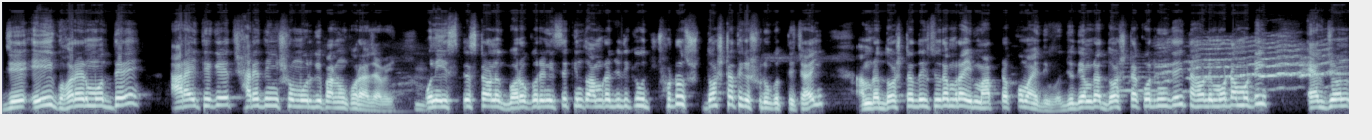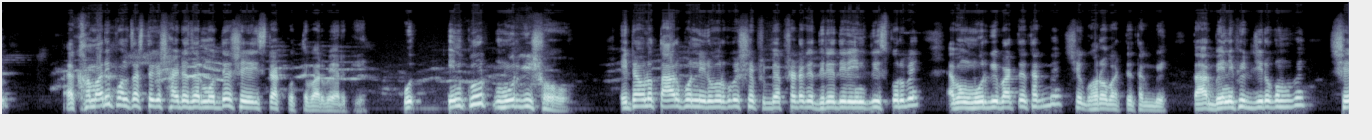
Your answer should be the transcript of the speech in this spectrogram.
যে এই ঘরের মধ্যে আড়াই থেকে সাড়ে তিনশো মুরগি পালন করা যাবে। উনি স্পেসটা অনেক বড় করে নিচ্ছে কিন্তু আমরা যদি কেউ ছোট দশটা থেকে শুরু করতে চাই আমরা দশটা থেকে শুধু আমরা এই মাপটা কমাই দিব। যদি আমরা দশটা করে নিয়ে যাই তাহলে মোটামুটি একজন খামারি পঞ্চাশ থেকে ষাট হাজার মধ্যে সে স্টার্ট করতে পারবে আর কি। ইনক্লুড মুরগি সহ এটা হলো তার উপর নির্ভর করবে, সে ব্যবসাটাকে ধীরে ধীরে ইনক্রিজ করবে এবং মুরগি বাড়তে থাকবে, সে ঘরও বাড়তে থাকবে। তার বেনিফিট যেরকম হবে, সে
